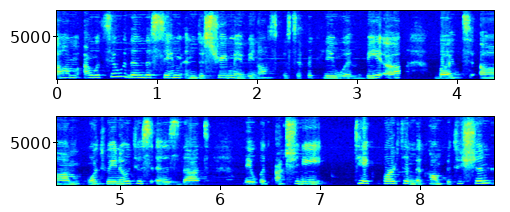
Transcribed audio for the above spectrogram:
Um, I would say within the same industry, maybe not specifically with Bee'ah, but um, what we notice is that they would actually take part in the competition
